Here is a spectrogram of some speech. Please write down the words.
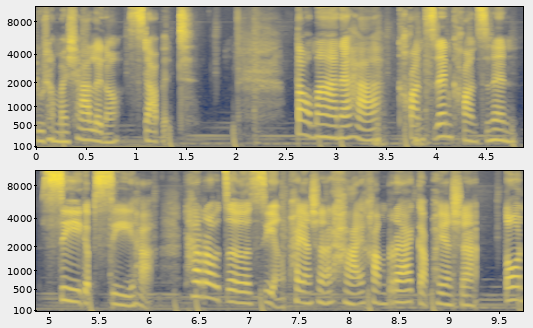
ดูธรรมชาติเลยเนาะ stop it ต่อมานะคะ consonant consonant c กับ c ค่ะ ถ้าเราเจอเสียงพยัญชนะท้ายคำแรกกับพยัญชนะต้น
